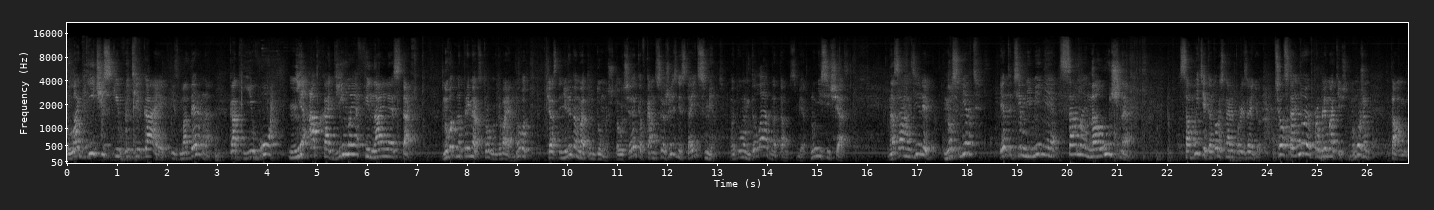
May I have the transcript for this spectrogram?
логически вытекает из модерна как его необходимая финальная стадия. Ну вот, например, строго говоря, мы вот часто не любим об этом думать, что у человека в конце жизни стоит смерть. Мы думаем, да ладно там смерть, ну не сейчас. На самом деле, но смерть это, тем не менее, самое научное событие, которое с нами произойдет. Все остальное проблематично. Мы можем там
